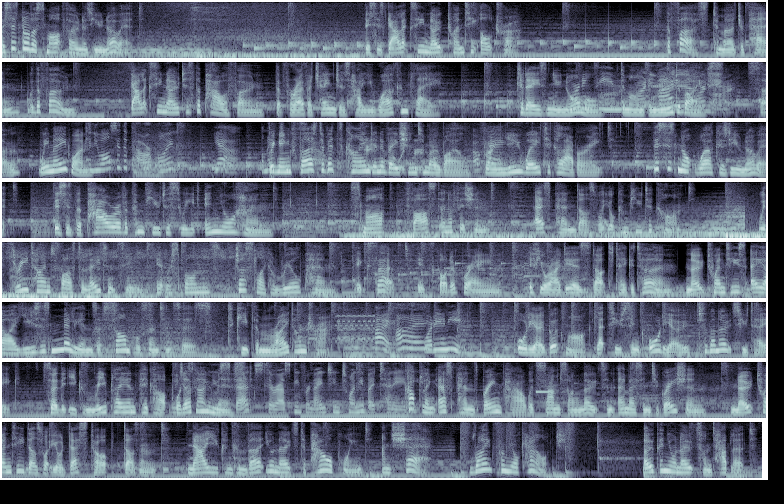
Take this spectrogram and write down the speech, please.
This is not a smartphone as you know it. This is Galaxy Note 20 Ultra, the first to merge a pen with a phone. Galaxy Note is the power phone that forever changes how you work and play. Today's new normal Morning, demands Morning, a new device. morning. So, we made one, Can you all see the PowerPoint? Yeah. Bringing first of its kind Okay, innovation to wait for your mobile for a new way to collaborate. This is not work as you know it. This is the power of a computer suite in your hand. Smart, fast, and efficient, S Pen does what your computer can't. With three times faster latency, it responds just like a real pen, except it's got a brain. If your ideas start to take a turn, Note 20's AI uses millions of sample sentences to keep them right on track. Hi. Hi. What do you need? Audio Bookmark lets you sync audio to the notes you take, so that you can replay and pick up We whatever got you new missed. specs. They're asking for 1920 by 1080. Coupling S Pen's brain power with Samsung Notes and MS integration, Note 20 does what your desktop doesn't. Now you can convert your notes to PowerPoint and share right from your couch. Open your notes on tablet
